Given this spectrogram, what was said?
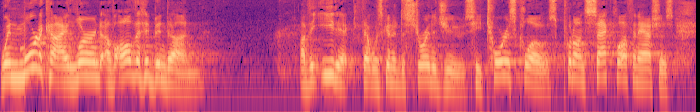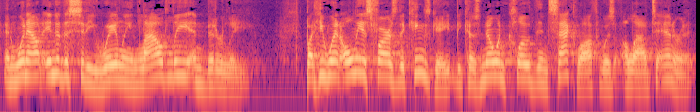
When Mordecai learned of all that had been done, of the edict that was going to destroy the Jews, he tore his clothes, put on sackcloth and ashes, and went out into the city wailing loudly and bitterly. But he went only as far as the king's gate because no one clothed in sackcloth was allowed to enter it.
